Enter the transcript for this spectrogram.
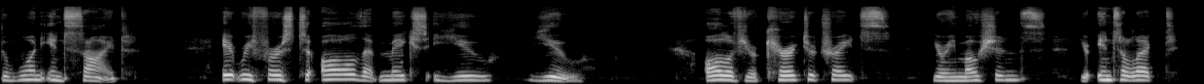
the one inside. It refers to all that makes you you. All of your character traits, your emotions, your intellect,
